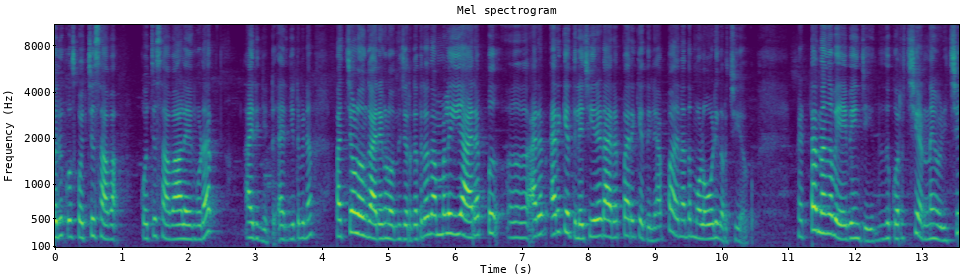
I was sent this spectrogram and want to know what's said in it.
ഒരു കൊച്ചു സവ കൊച്ചു സവാളയും കൂടെ അരിഞ്ഞിട്ട് അരിഞ്ഞിട്ട് പിന്നെ പച്ചമുളകും കാര്യങ്ങളും ഒന്നും ചേർക്കത്തില്ല. നമ്മൾ ഈ അരപ്പ് അര അരയ്ക്കത്തില്ലേ? ചീരയുടെ അരപ്പ് അരയ്ക്കത്തില്ലേ? അപ്പോൾ അതിനകത്ത് മുളക് കുറച്ച് ചേർക്കും. പെട്ടെന്ന് അങ്ങ് വേവുകയും ചെയ്യും. ഇത് കുറച്ച് എണ്ണ ഒഴിച്ച്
